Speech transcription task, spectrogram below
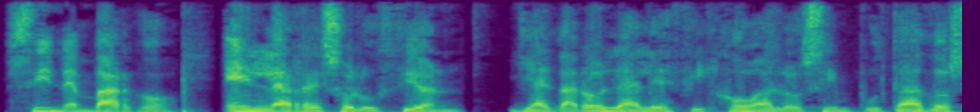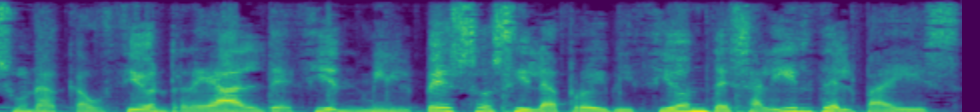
Sin embargo, en la resolución, Yadarola le fijó a los imputados una caución real de 100.000 pesos y la prohibición de salir del país.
